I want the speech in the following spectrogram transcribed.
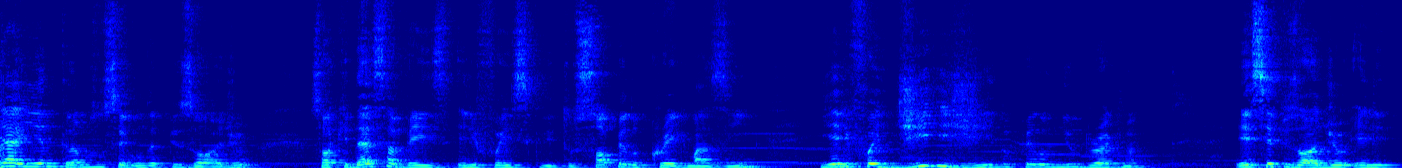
E aí entramos no segundo episódio, só que dessa vez ele foi escrito só pelo Craig Mazin e ele foi dirigido pelo Neil Druckmann. Esse episódio ele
